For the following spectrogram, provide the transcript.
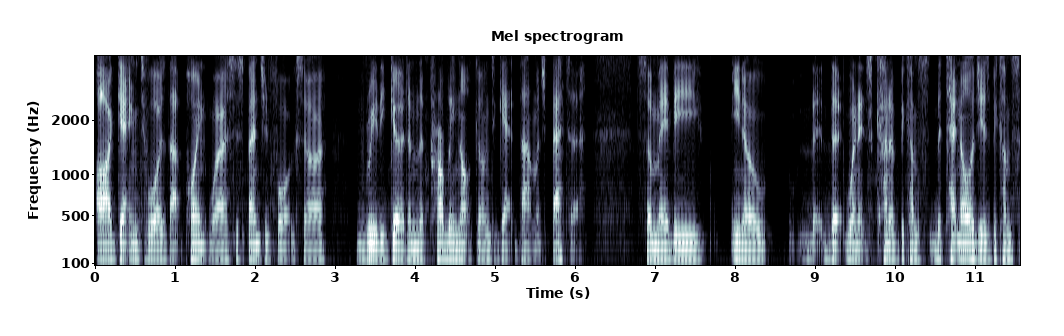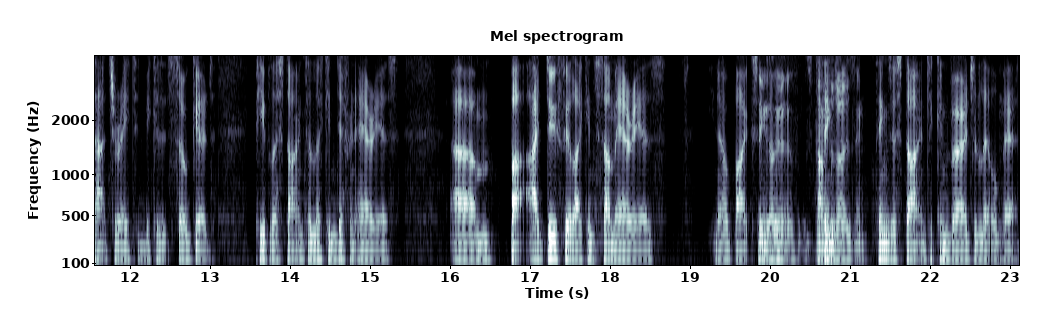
are getting towards that point where suspension forks are really good and they're probably not going to get that much better. So maybe, you know, th- th- when it's kind of becomes the technology has become saturated because it's so good, people are starting to look in different areas. Um, but I do feel like in some areas, you know, bikes Things are going, are standardising. Things, things are starting to converge a little bit.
